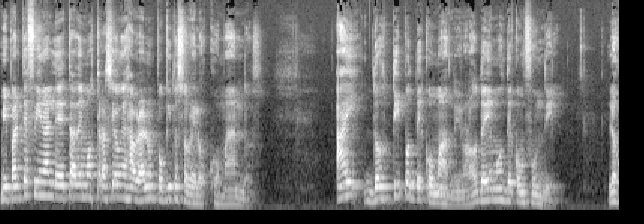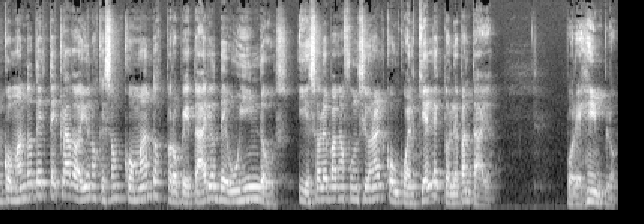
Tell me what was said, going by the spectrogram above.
Mi parte final de esta demostración es hablar un poquito sobre los comandos. Hay dos tipos de comandos y no los debemos de confundir. Los comandos del teclado hay unos que son comandos propietarios de Windows y eso les van a funcionar con cualquier lector de pantalla. Por ejemplo,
